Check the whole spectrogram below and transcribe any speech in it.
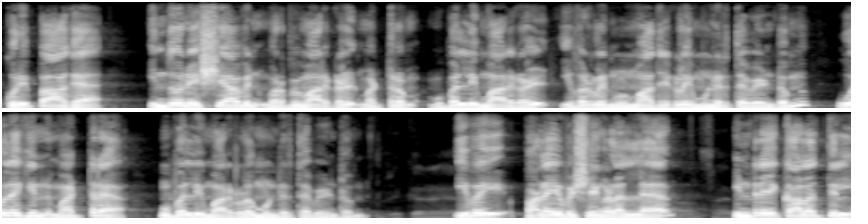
குறிப்பாக இந்தோனேஷியாவின் முரபிமார்கள் மற்றும் முபல்லிமார்கள் இவர்களின் முன்மாதிரிகளை முன்னிறுத்த வேண்டும். உலகின் மற்ற முபல்லிமார்களும் முன்னிறுத்த வேண்டும். இவை பழைய விஷயங்கள் அல்ல. இன்றைய காலத்தில்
